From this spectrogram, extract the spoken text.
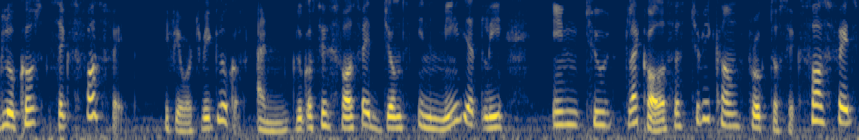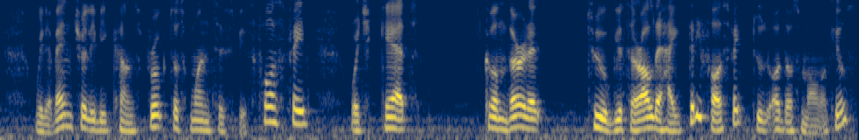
glucose 6 phosphate, if it were to be glucose, and glucose 6 phosphate jumps immediately into glycolysis to become fructose 6 phosphate, which eventually becomes fructose 1 6 bisphosphate, which gets converted to glyceraldehyde 3 phosphate, two of those molecules,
